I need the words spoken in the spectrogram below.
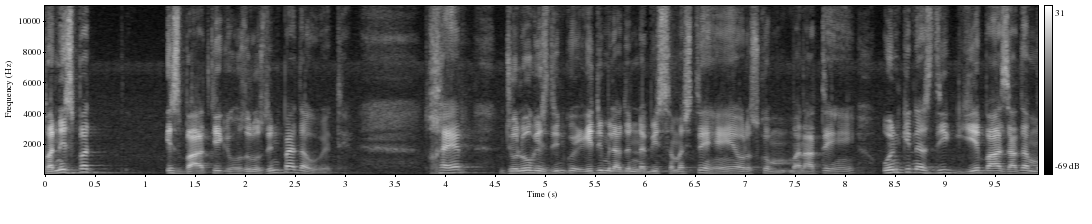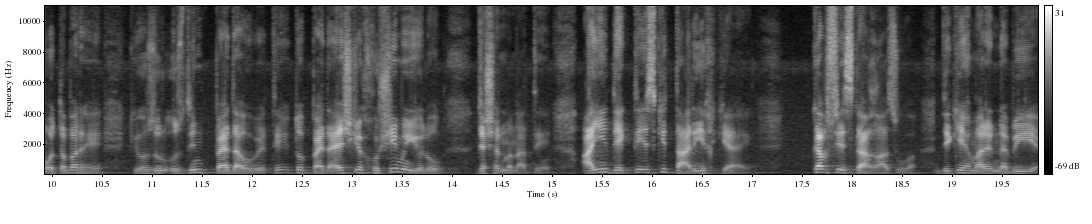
बनस्बत इस बात की कि हजूर उस दिन पैदा हुए थे। खैर जो लोग इस दिन को ईद मिलादुलनबी समझते हैं और उसको मनाते हैं, उनके नज़दीक ये बात ज़्यादा मोतबर है कि हजूर उस दिन पैदा हुए थे तो पैदाइश की खुशी में ये लोग जश्न मनाते हैं। आइए देखते हैं इसकी तारीख़ क्या है, कब से इसका आगाज़ हुआ? देखिए, हमारे नबी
